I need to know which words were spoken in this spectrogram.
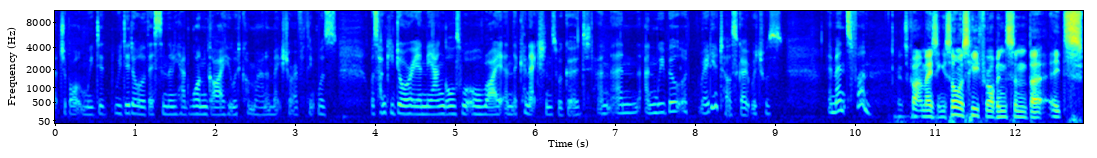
at Chilbolton, we did we did all of this, and then we had one guy who would come around and make sure everything was was hunky dory and the angles were all right and the connections were good, and and and we built a radio telescope, which was immense fun. It's quite amazing. It's almost Heath Robinson, but it's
